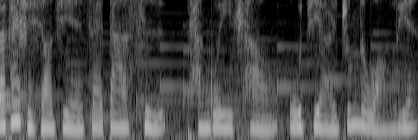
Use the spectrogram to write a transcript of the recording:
白开水小姐在大四谈过一场无疾而终的网恋，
